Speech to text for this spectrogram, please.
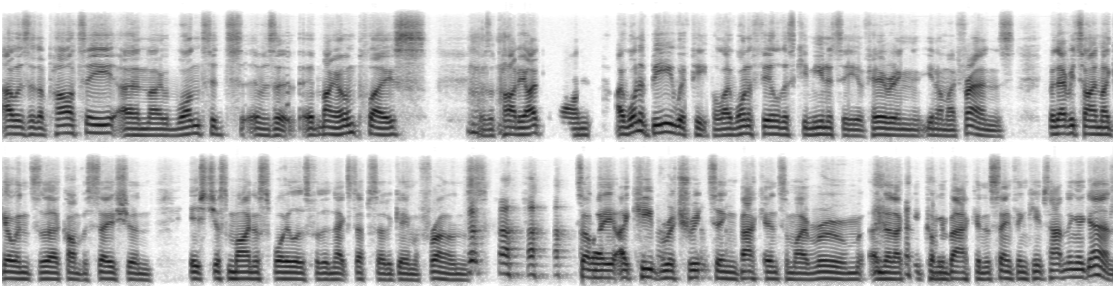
I was at a party and I wanted to, it was at, at my own place. It was a party I put on. I want to be with people. I want to feel this community of hearing, you know, my friends. But every time I go into a conversation, it's just minor spoilers for the next episode of Game of Thrones. so I, I keep retreating back into my room and then I keep coming back and the same thing keeps happening again.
